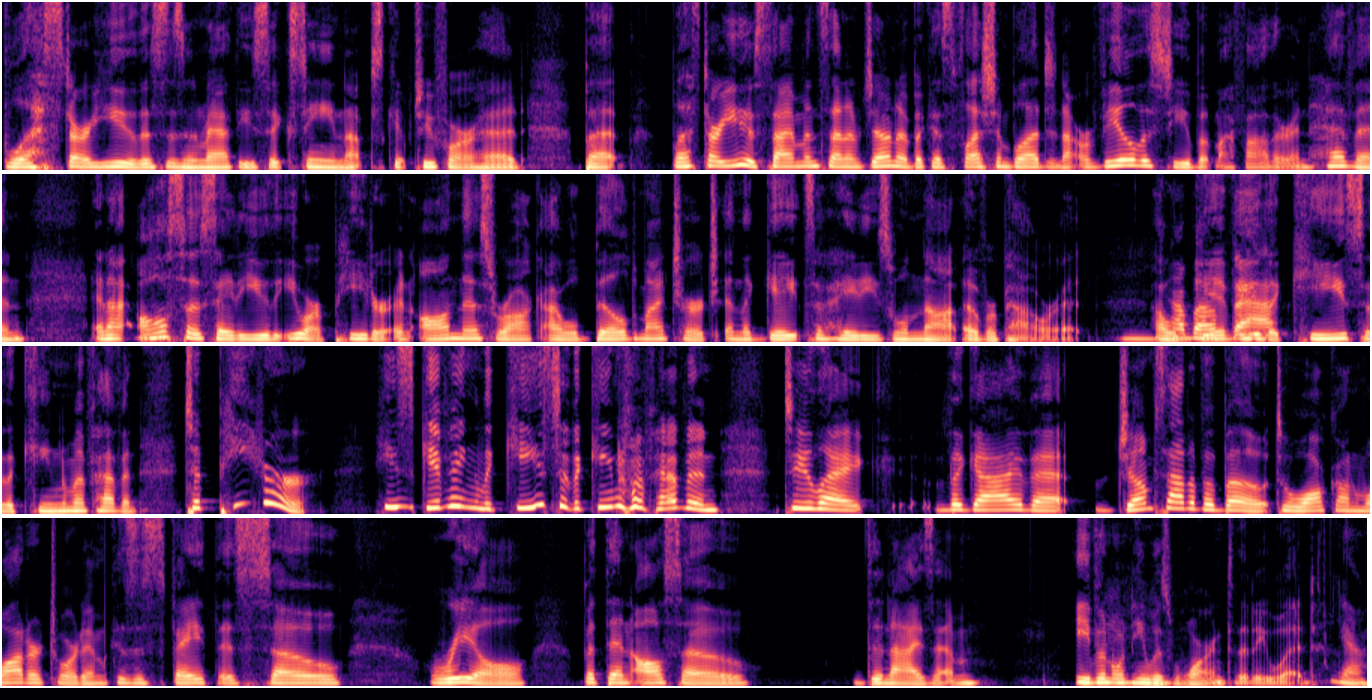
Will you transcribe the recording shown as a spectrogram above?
Blessed are you. This is in Matthew 16, not to skip too far ahead, but blessed are you, Simon, son of Jonah, because flesh and blood did not reveal this to you, but my Father in heaven. And I also say to you that you are Peter, and on this rock I will build my church, and the gates of Hades will not overpower it. I will give you the keys to the kingdom of heaven. To Peter, he's giving the keys to the kingdom of heaven to like the guy that jumps out of a boat to walk on water toward him because his faith is so real, but then also denies him, even when he was warned that he would. Yeah.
